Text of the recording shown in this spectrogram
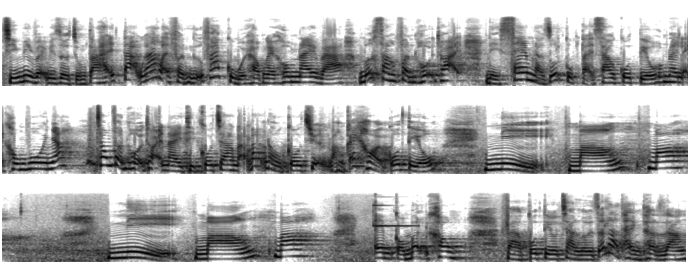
Chính vì vậy bây giờ chúng ta hãy tạm gác lại phần ngữ pháp của buổi học ngày hôm nay và bước sang phần hội thoại để xem là rốt cục tại sao cô Tiếu hôm nay lại không vui nhá. Trong phần hội thoại này thì cô Trang đã bắt đầu câu chuyện bằng cách hỏi cô Tiếu, Nỉ máng ma? Nỉ máng ma. Em có bận không? Và cô Tiếu trả lời rất là thành thật rằng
